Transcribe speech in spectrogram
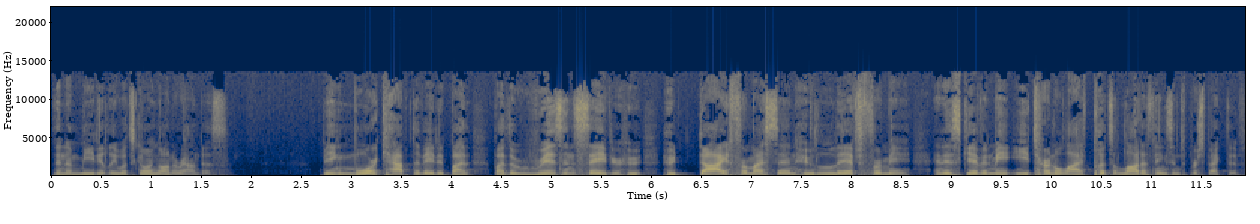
than immediately what's going on around us. Being more captivated by, by the risen Savior who, who died for my sin, who lived for me, and has given me eternal life puts a lot of things into perspective.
